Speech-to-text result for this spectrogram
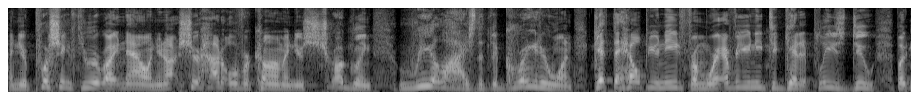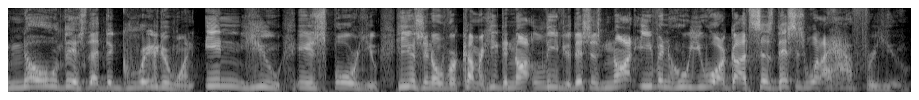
and you're pushing through it right now and you're not sure how to overcome and you're struggling, realize that the greater one, get the help you need from wherever you need to get it, please do. But know this that the greater one in you is for you. He is an overcomer. He did not leave you. This is not even who you are. God says, This is what I have for you.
